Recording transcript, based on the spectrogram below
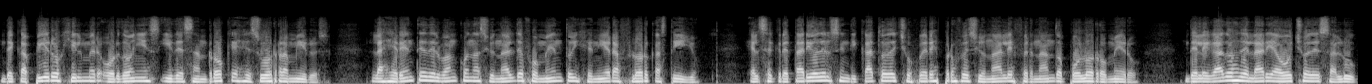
de Capiro Gilmer Ordóñez y de San Roque Jesús Ramírez, la gerente del Banco Nacional de Fomento ingeniera Flor Castillo, el secretario del Sindicato de Choferes Profesionales Fernando Apolo Romero, delegados del Área 8 de Salud,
